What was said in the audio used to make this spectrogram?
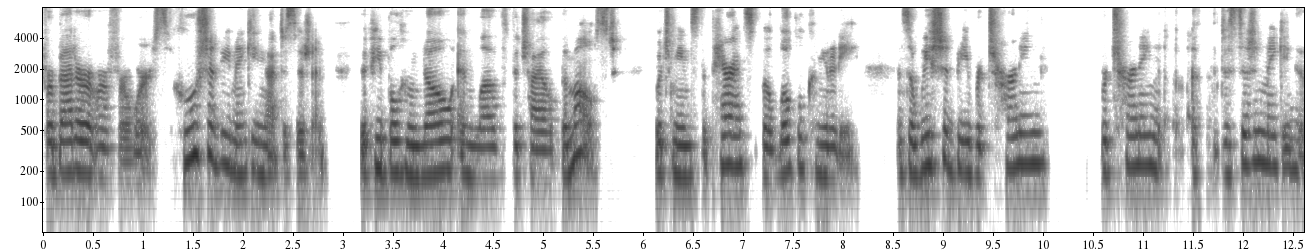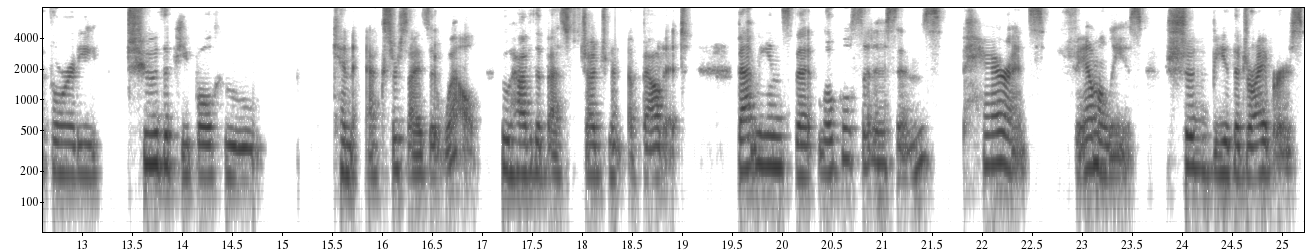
for better or for worse who should be making that decision? The people who know and love the child the most which means the parents the local community. And so we should be returning returning a decision making authority to the people who can exercise it well who have the best judgment about it that means that local citizens parents, families should be the drivers.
